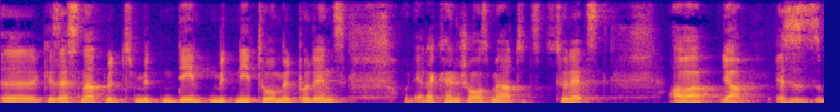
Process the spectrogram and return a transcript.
äh, gesessen hat mit, mit, dem, mit Neto, mit Potenz und er da keine Chance mehr hatte zuletzt. Aber ja, es ist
